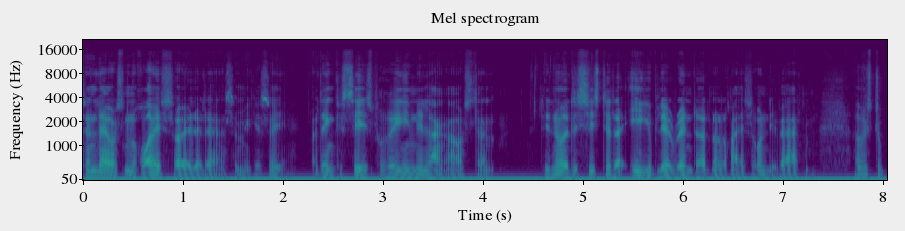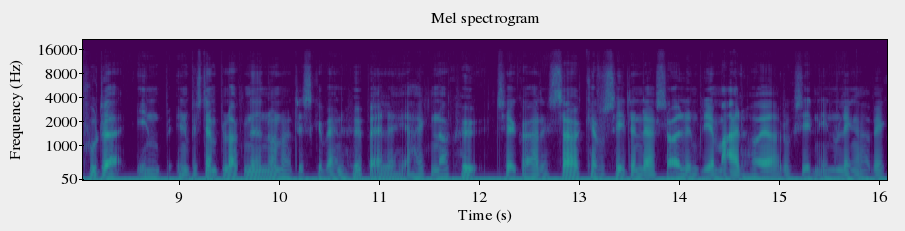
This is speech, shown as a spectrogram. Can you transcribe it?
den laver sådan en røgsøjle der, som I kan se. Og den kan ses på rimelig lang afstand. Det er noget af det sidste, der ikke bliver renderet, når du rejser rundt i verden. Og hvis du putter en, en bestemt blok nedenunder, det skal være en høballe, jeg har ikke nok hø til at gøre det, så kan du se, at den der søjle den bliver meget højere, og du kan se den endnu længere væk.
